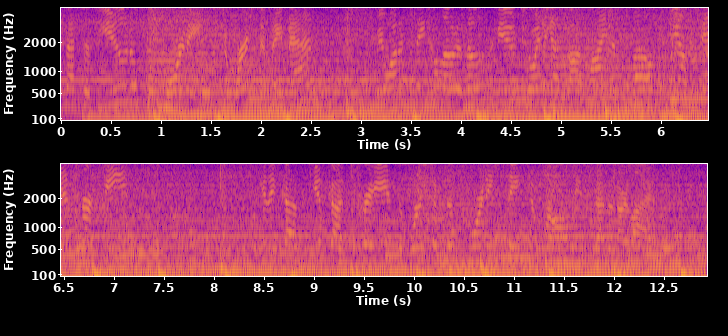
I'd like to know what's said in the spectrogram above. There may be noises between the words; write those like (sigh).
such a beautiful morning to worship. Amen. We want to say hello to those of you joining us online as well. Can we all stand to our feet? We're going to give God praise and worship this morning. Thank Him for all He's done in our lives.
